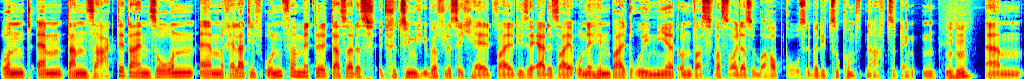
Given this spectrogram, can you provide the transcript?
Und ähm, dann sagte dein Sohn ähm, relativ unvermittelt, dass er das für ziemlich überflüssig hält, weil diese Erde sei ohnehin bald ruiniert und was, was soll das überhaupt groß über die Zukunft nachzudenken. Mhm. Ähm,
